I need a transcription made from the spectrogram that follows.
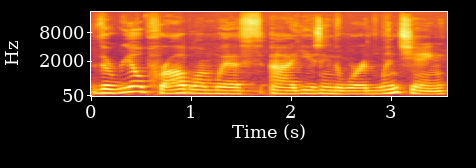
the real problem with uh, using the word lynching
